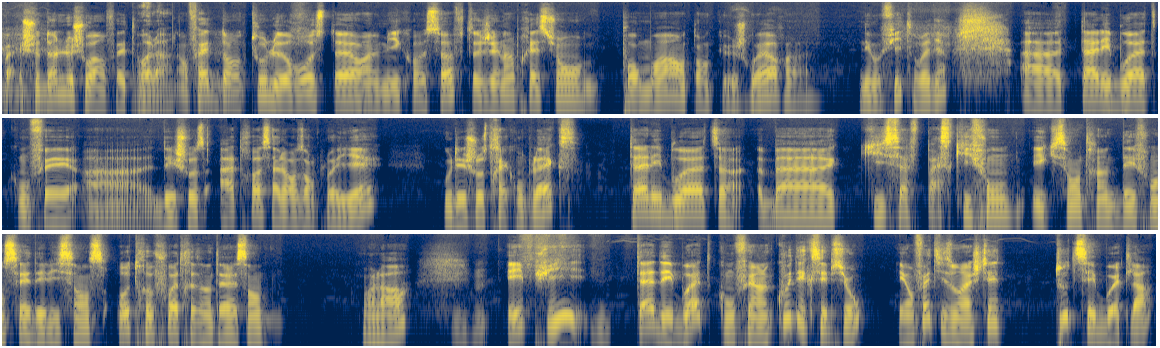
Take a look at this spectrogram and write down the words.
Bah, je donne le choix en fait. Voilà. En fait, dans tout le roster Microsoft, j'ai l'impression, pour moi, en tant que joueur, euh, néophyte, on va dire, euh, t'as les boîtes qui ont fait euh, des choses atroces à leurs employés ou des choses très complexes t'as les boîtes bah, qui savent pas ce qu'ils font et qui sont en train de défoncer des licences autrefois très intéressantes Voilà. Mhm. Et puis, tu as des boîtes qui ont fait un coup d'exception. Et en fait, ils ont acheté toutes ces boîtes-là.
